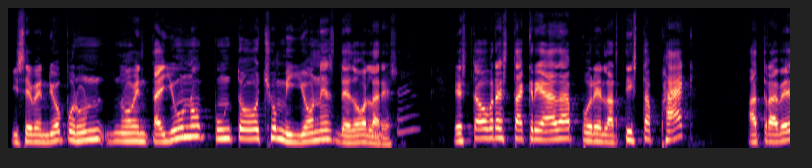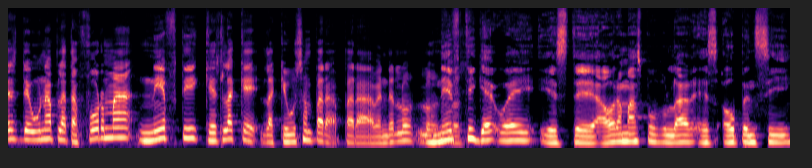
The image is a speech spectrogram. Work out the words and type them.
Y se vendió por un 91.8 millones de dólares. Esta obra está creada por el artista Pac a través de una plataforma Nifty, que es la que, la que usan para, para vender los, los- Nifty Gateway, este, ahora más popular es OpenSea.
